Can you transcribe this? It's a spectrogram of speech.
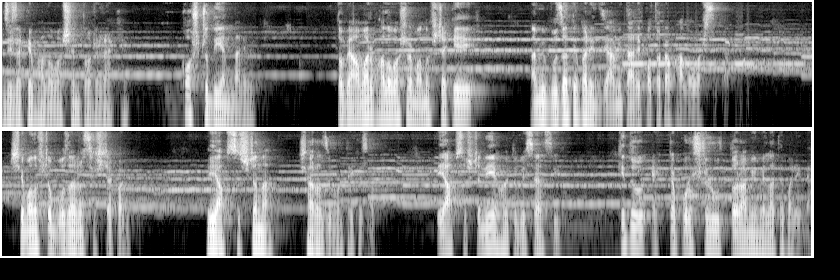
যে যাকে ভালোবাসেন ধরে রাখেন। কষ্ট দিয়েন না তবে আমার ভালোবাসার মানুষটাকে আমি বোঝাতে পারি যে আমি তারে কতটা ভালোবাসছিলাম। সে মানুষটা বোঝানোর চেষ্টা করে। এই আফসোসটা না সারা জীবন থেকে যাবে। এই আফসোসটা নিয়ে হয়তো বেঁচে আছি। কিন্তু একটা প্রশ্নের উত্তর আমি মেলাতে পারি না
